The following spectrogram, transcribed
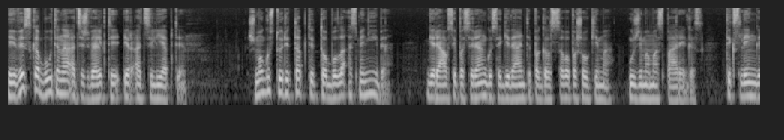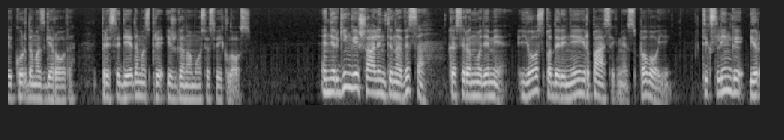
Į viską būtina atsižvelgti ir atsiliepti. Žmogus turi tapti tobulą asmenybę, geriausiai pasirengusią gyventi pagal savo pašaukimą, užimamas pareigas, tikslingai kurdamas gerovę, prisidėdamas prie išganomosios veiklos. Energingai šalintina visa, kas yra nuodėmė, jos padariniai ir pasiekmės, pavojai. Tikslingai ir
